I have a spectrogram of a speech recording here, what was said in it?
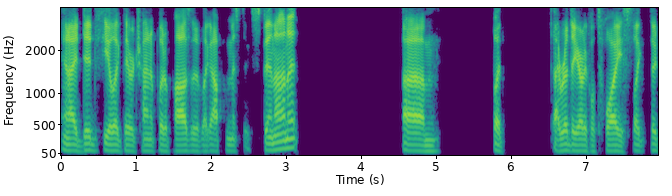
and I did feel like they were trying to put a positive, like optimistic spin on it. Um, but I read the article twice. Like their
